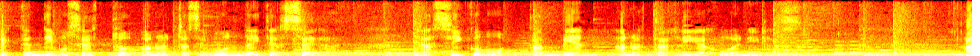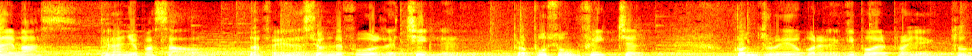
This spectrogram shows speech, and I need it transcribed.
extendimos esto a nuestra segunda y tercera, así como también a nuestras ligas juveniles. Además, el año pasado, la Federación de Fútbol de Chile propuso un fixture construido por el equipo del proyecto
